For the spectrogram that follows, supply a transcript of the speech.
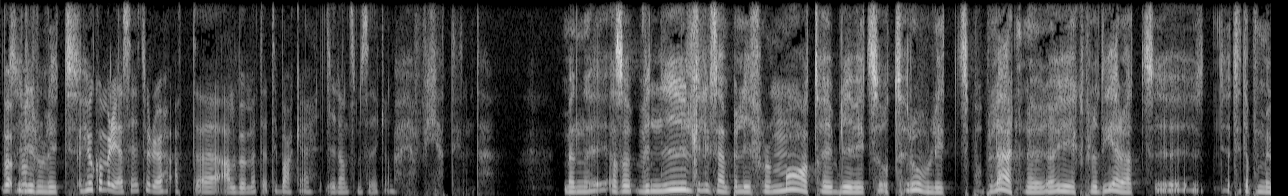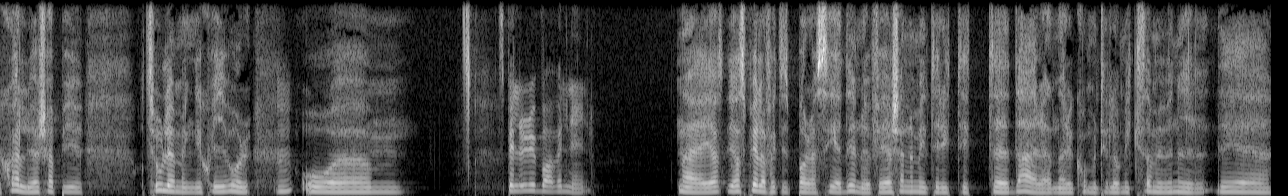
Va, Så va, det är roligt. hur kommer det sig, tror du, att eh, albumet är tillbaka i dansmusiken? Jag vet inte. Men eh, alltså, vinyl till exempel i format har ju blivit så otroligt populärt nu. Det har ju exploderat. Eh, Jag tittar på mig själv, jag köper ju otroliga mängder skivor. Mm. Och ehm, Spelar du bara vinyl? nej, jag, jag spelar faktiskt bara CD nu för jag känner mig inte riktigt eh, där än när det kommer till att mixa med vinyl. Det,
